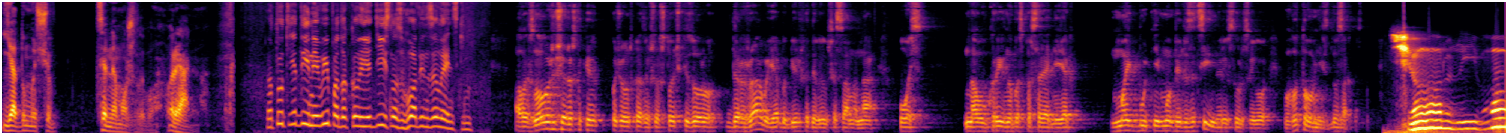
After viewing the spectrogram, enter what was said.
я думаю, що це неможливо, реально. А тут єдиний випадок, коли я дійсно згоден Зеленським. Але знову ж ще раз таки хочу вам сказати, що з точки зору держави я би більше дивився саме на ось на Україну безпосередньо як майбутній мобілізаційний ресурс, його готовність до захисту. Чорний ворон,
